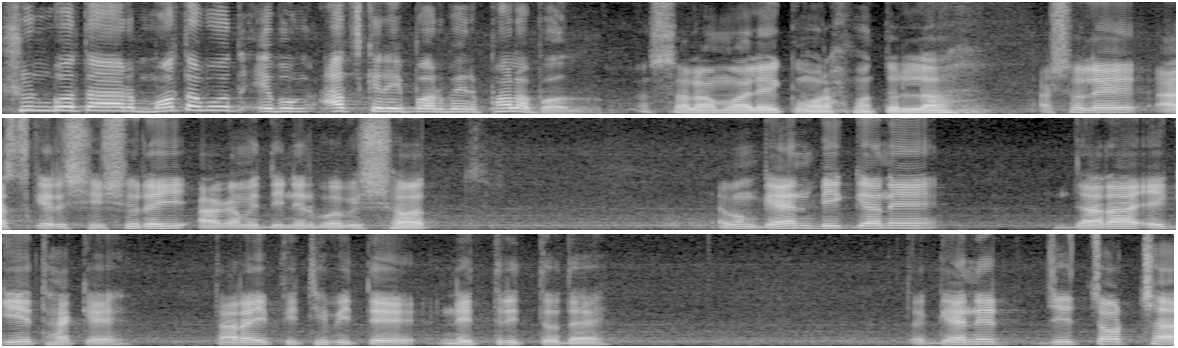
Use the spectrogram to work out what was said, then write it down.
শুনব তার মতামত এবং আজকের এই পর্বের ফলাফল। আসসালামু আলাইকুম রহমতুল্লাহ। আসলে আজকের শিশুরাই আগামী দিনের ভবিষ্যৎ এবং জ্ঞান বিজ্ঞানে যারা এগিয়ে থাকে, তারাই পৃথিবীতে নেতৃত্ব দেয়। তো জ্ঞানের যে চর্চা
